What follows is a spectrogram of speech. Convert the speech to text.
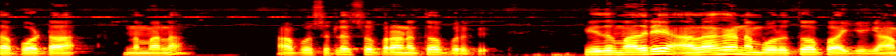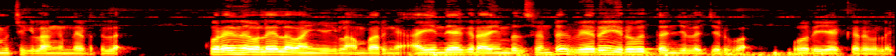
சப்போட்டா இந்த மாதிரிலாம் ஆப்போசிட்டில் சூப்பரான தோப்பு இருக்குது இது மாதிரி அழகாக நம்ம ஒரு தோப்பு ஆக்கிக்கலாம் அமைச்சிக்கலாங்க இந்த இடத்துல. குறைந்த விலையில் வாங்கிக்கலாம். பாருங்கள் ஐந்து ஏக்கர் ஐம்பது சென்ட் வெறும் இருபத்தஞ்சி லட்ச ரூபா. ஒரு ஏக்கர் விலை.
